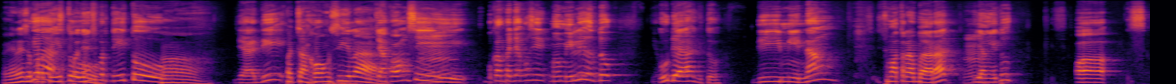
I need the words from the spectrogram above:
Pengennya seperti enggak, itu. pengennya seperti itu. Oh. Jadi Pecah kongsi lah. pecah kongsi, bukan pecah kongsi, memilih untuk ya udah gitu. Di Minang, Sumatera Barat yang itu s-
